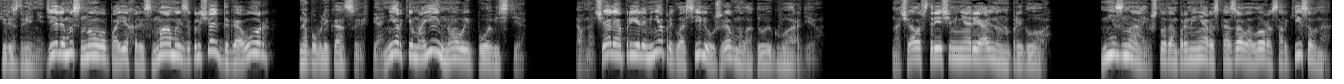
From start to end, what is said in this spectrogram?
Через две недели мы снова поехали с мамой заключать договор на публикацию в «Пионерке» моей новой повести. А в начале апреля меня пригласили уже в молодую гвардию. Начало встречи меня реально напрягло. Не знаю, что там про меня рассказала Лора Саркисовна,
